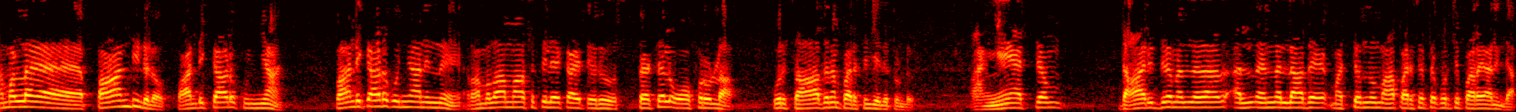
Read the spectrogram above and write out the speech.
നമ്മളെ പാണ്ടി ഉണ്ടല്ലോ പാണ്ടിക്കാട് കുഞ്ഞാൻ. പാണ്ടിക്കാട് കുഞ്ഞാൻ ഇന്ന് റമദാൻ മാസത്തിലേക്കായിട്ട് ഒരു സ്പെഷ്യൽ ഓഫറുള്ള ഒരു സാധനം പരസ്യം ചെയ്തിട്ടുണ്ട്. അങ്ങേയറ്റം ദാരിദ്ര്യം എന്നല്ലാതെ മറ്റൊന്നും ആ പരസ്യത്തെക്കുറിച്ച് പറയാനില്ല.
